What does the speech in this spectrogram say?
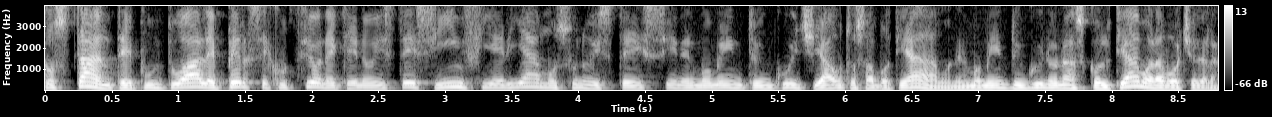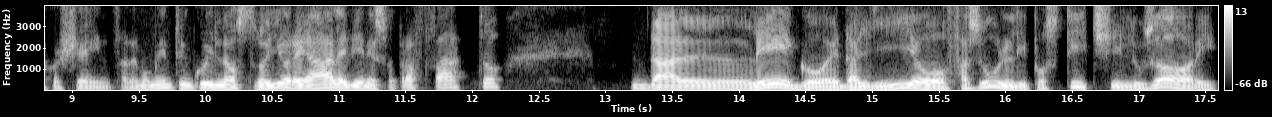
costante e puntuale persecuzione che noi stessi infieriamo su noi stessi nel momento in cui ci autosabotiamo, nel momento in cui non ascoltiamo la voce della coscienza, nel momento in cui il nostro io reale viene sopraffatto dall'ego e dagli io fasulli, posticci, illusori,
